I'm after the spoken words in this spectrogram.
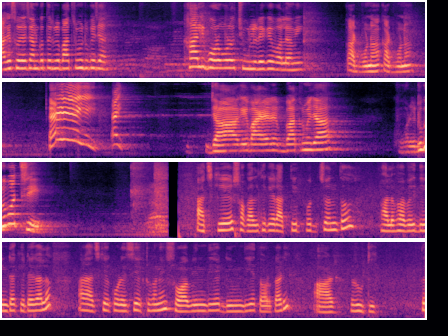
আগে সোজা চান করতে বাথরুমে ঢুকে যা। খালি বড় বড় চুল রেখে বলে আমি কাটবো না কাটবো না। এই যা আগে বাইরে বাথরুমে যা, ঘরে ঢুকে পড়ছে। আজকে সকাল থেকে রাত্রির পর্যন্ত ভালোভাবেই দিনটা কেটে গেল। আর আজকে করেছি একটুখানি সোয়াবিন দিয়ে, ডিম দিয়ে তরকারি আর রুটি। তো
